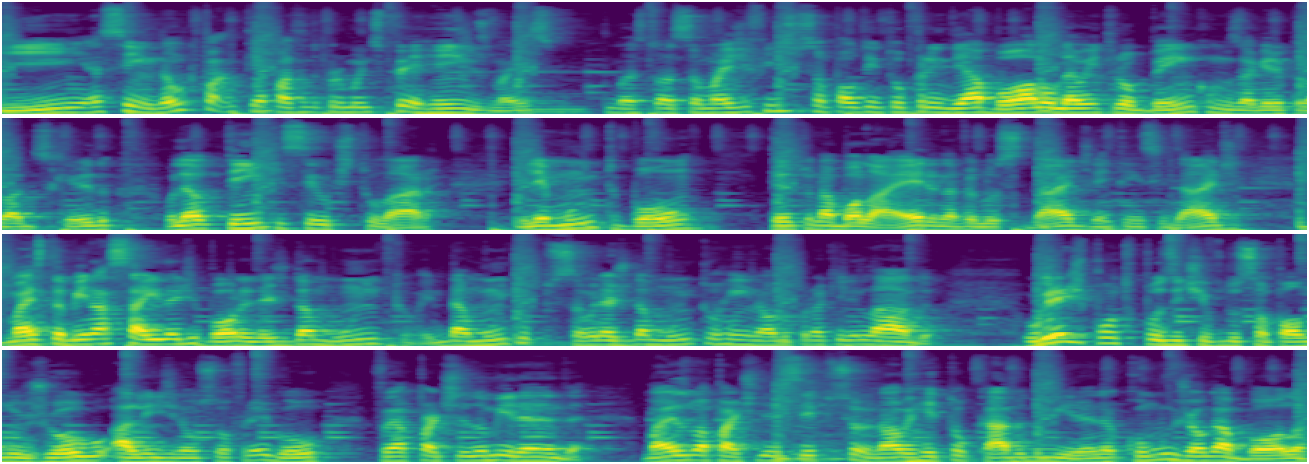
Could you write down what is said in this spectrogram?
e assim, não que tenha passado por muitos perrengues, mas uma situação mais difícil. O São Paulo tentou prender a bola, o Léo entrou bem como zagueiro pelo lado esquerdo. O Léo tem que ser o titular. Ele é muito bom, tanto na bola aérea, na velocidade, na intensidade, mas também na saída de bola. Ele ajuda muito, ele dá muita opção, ele ajuda muito o Reinaldo por aquele lado. O grande ponto positivo do São Paulo no jogo, além de não sofrer gol, foi a partida do Miranda. Mais uma partida excepcional e retocada do Miranda, como joga a bola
